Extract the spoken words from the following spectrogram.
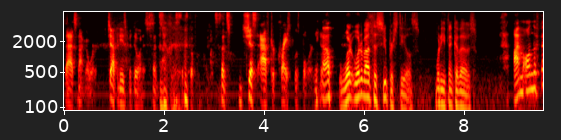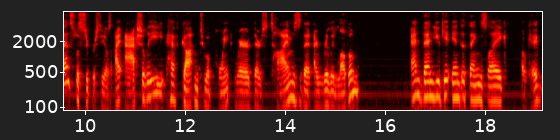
that's not gonna work. Japanese been doing it since since, the, since just after Christ was born. You know, what what about the super steels? What do you think of those? I'm on the fence with super steels. I actually have gotten to a point where there's times that I really love them, and then you get into things like, okay,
